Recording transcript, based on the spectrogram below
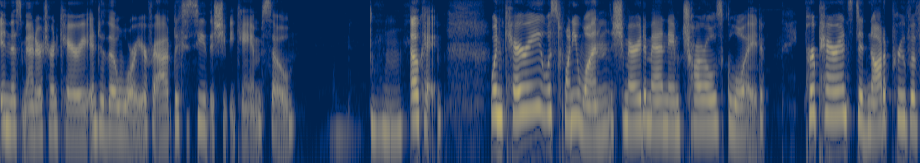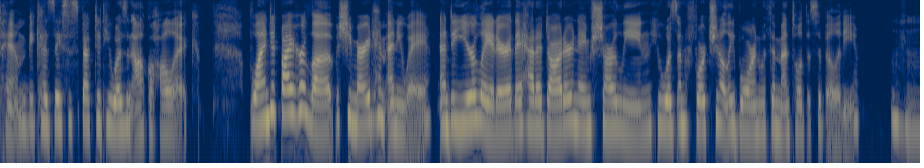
in this manner turned Carrie into the warrior for advocacy that she became. So Mm-hmm. Okay. When Carrie was 21, she married a man named Charles Gloyd. Her parents did not approve of him because they suspected he was an alcoholic. Blinded by her love, she married him anyway, and a year later, they had a daughter named Charlene, who was unfortunately born with a mental disability. Mm-hmm.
